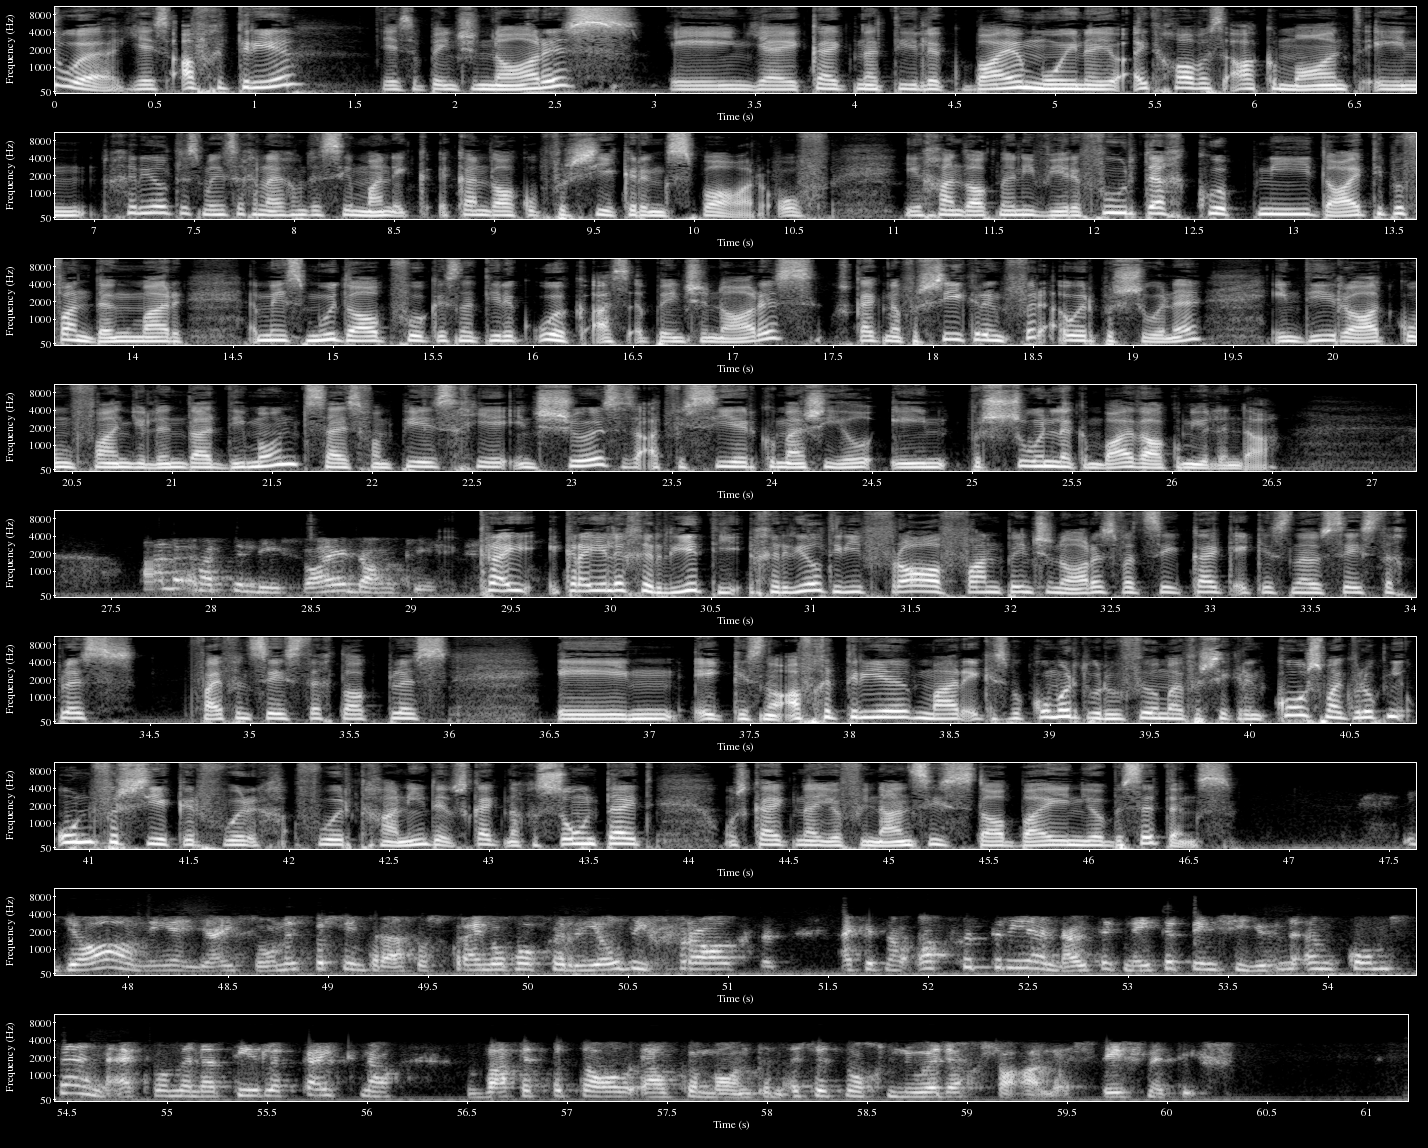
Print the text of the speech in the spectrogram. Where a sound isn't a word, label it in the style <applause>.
So, jy's afgetree, jy's 'n pensionaris en jy kyk natuurlik baie mooi na jou uitgawes elke maand en gereeld is mense geneig om te sê man, ek, ek kan dalk op versekerings spaar of jy gaan dalk nou nie weer 'n voertuig koop nie, daai tipe van ding, maar 'n mens moet daarop fokus natuurlik ook as 'n pensionaris. Ons kyk na versekerings vir ouer persone en die raad kom van Jolinda Dimond, sy is van PSG Insure, sy is adviseur kommersieel en persoonlik en baie welkom Jolinda. Hallo Martelies, baie dankie. Kry kry julle gereed gereeld hierdie vrae van pensionaars wat sê kyk ek is nou 60 plus 65 dalk plus en ek is nou afgetree maar ek is bekommerd oor hoeveel my versekerings kos maar ek wil ook nie onverseker voor, voortgaan nie. Ons kyk na gesondheid, ons kyk na jou finansies daarbey en jou besittings. Ja, nee, jy is 100% reg. Ons kry nogal gereeld die vraag dat ek het nou afgetree en nou het ek net 'n pensioeninkomste en ek wil net natuurlik kyk na wat ek betaal elke maand en is dit nog nodig vir alles? Definitief.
